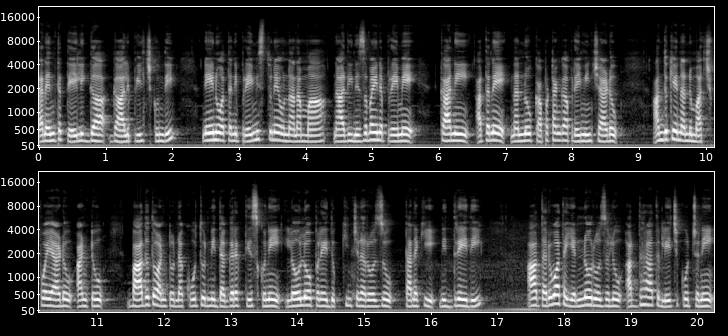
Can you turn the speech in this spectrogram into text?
తనెంత తేలిగ్గా గాలి పీల్చుకుంది. నేను అతన్ని ప్రేమిస్తూనే ఉన్నానమ్మా నాది నిజమైన ప్రేమే కానీ అతనే నన్ను కపటంగా ప్రేమించాడు. అందుకే నన్ను మర్చిపోయాడు అంటూ బాధతో అంటున్న కూతుర్ని దగ్గరకు తీసుకుని లోపలే దుఃఖించిన రోజు తనకి నిద్రేది ఆ తరువాత ఎన్నో రోజులు అర్ధరాత్రి లేచి కూర్చుని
